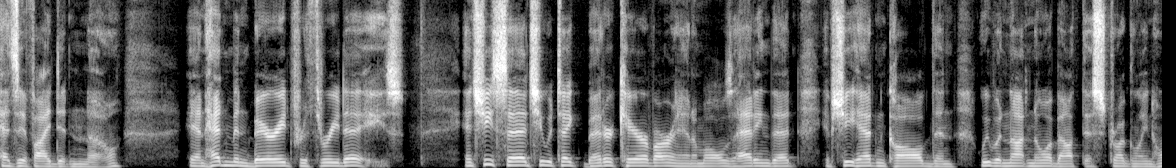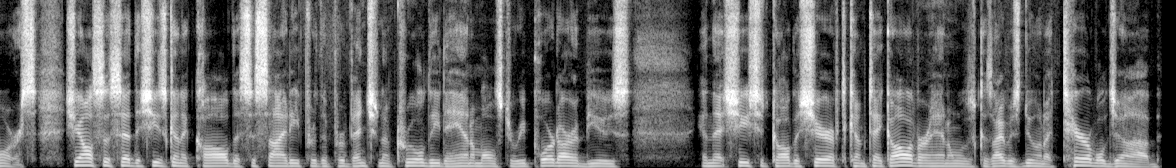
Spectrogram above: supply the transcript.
as if I didn't know, and hadn't been buried for 3 days. And she said she would take better care of our animals, adding that if she hadn't called, then we would not know about this struggling horse. She also said that she's going to call the Society for the Prevention of Cruelty to Animals to report our abuse and that she should call the sheriff to come take all of our animals because I was doing a terrible job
